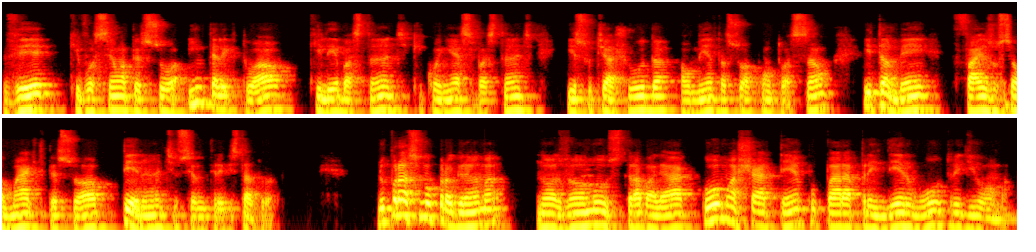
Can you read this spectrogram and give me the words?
vê que você é uma pessoa intelectual, que lê bastante, que conhece bastante, isso te ajuda, aumenta a sua pontuação e também faz o seu marketing pessoal perante o seu entrevistador. No próximo programa, nós vamos trabalhar como achar tempo para aprender um outro idioma.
